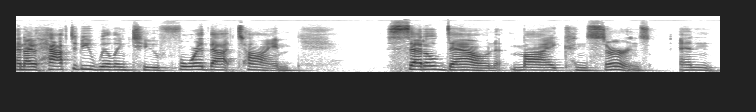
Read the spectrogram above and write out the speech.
And I have to be willing to, for that time, settle down my concerns and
